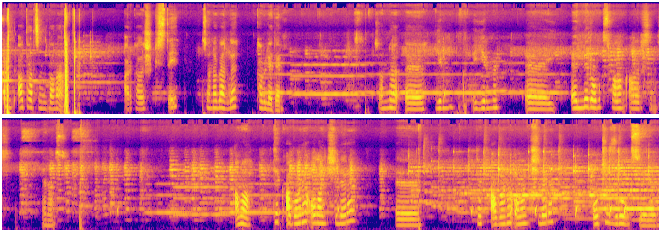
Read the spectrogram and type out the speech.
Siz atarsınız bana arkadaşlık isteği. Sonra ben de kabul ederim. Sonra e, 20 20 e, 50 Robux falan alırsınız en az. Ama tek abone olan kişilere e, tek abone olan kişilere 30 Robux veriyorum.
